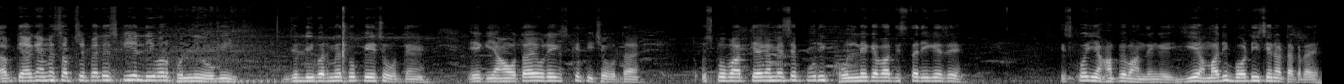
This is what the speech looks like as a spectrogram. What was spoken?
अब क्या क्या हमें सबसे पहले इसकी ये लीवर खोलनी होगी। जो लीवर में दो पेच होते हैं। एक यहाँ होता है और एक इसके पीछे होता है। तो उसको बाद क्या है हमें इसे पूरी खोलने के बाद इस तरीके से इसको यहाँ पे बांधेंगे। ये हमारी बॉडी से ना टकराए।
